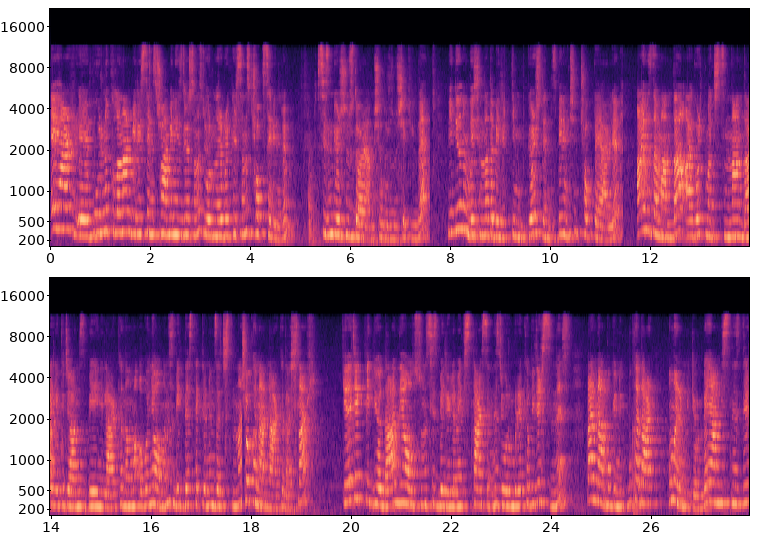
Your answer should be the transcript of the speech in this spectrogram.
Eğer e, bu ürünü kullanan biriyseniz şu an beni izliyorsanız yorumlara bırakırsanız çok sevinirim. Sizin görüşünüzü de öğrenmiş oluruz bu şekilde. Videonun başında da belirttiğim gibi görüşleriniz benim için çok değerli. Aynı zamanda algoritma açısından da yapacağınız beğeniler, kanalıma abone olmanız, bir desteklemeniz açısından çok önemli arkadaşlar. Gelecek videoda ne olsun siz belirlemek isterseniz yorum bırakabilirsiniz. Benden bugünlük bu kadar. Umarım videomu beğenmişsinizdir.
